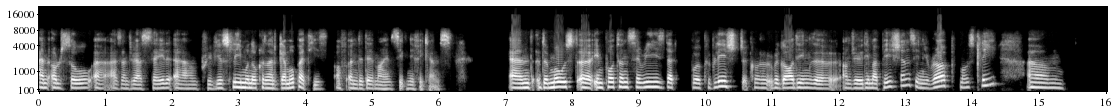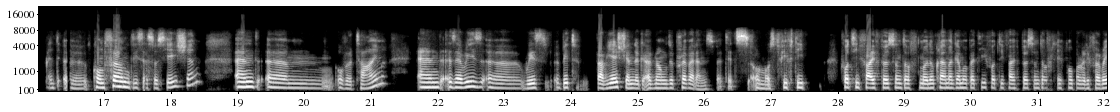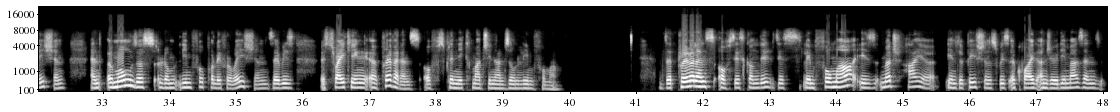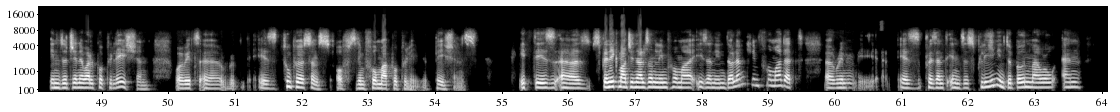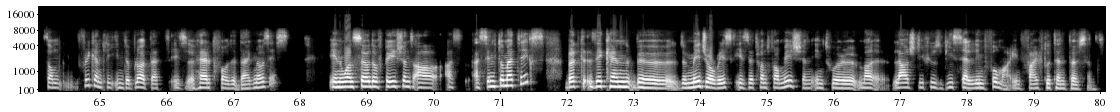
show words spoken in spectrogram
and also, uh, as Andreas said um, previously, monoclonal gammopathies of undetermined significance. And the most uh, important series that were published regarding the angioedema patients in Europe, mostly, um, uh, confirmed this association and um, over time. And there is, uh, with a bit variation among the prevalence, but it's almost 50, 45% of monoclonal gammopathy, 45% of lymphoproliferation. And among those lymphoproliferation, there is a striking uh, prevalence of splenic marginal zone lymphoma the prevalence of this this lymphoma is much higher in the patients with acquired angioedema than in the general population, where it uh, is two persons of lymphoma patients. It is uh, splenic marginal zone lymphoma is an indolent lymphoma that uh, is present in the spleen, in the bone marrow, and some frequently in the blood. That is a help for the diagnosis in one third of patients are as asymptomatic, but they can, the, major risk is the transformation into a large diffuse B cell lymphoma in 5 to 10%.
